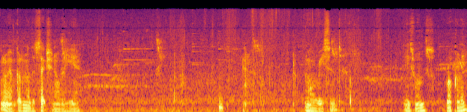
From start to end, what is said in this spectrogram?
Anyway, I've got another section over here more recent. These ones, broccoli.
